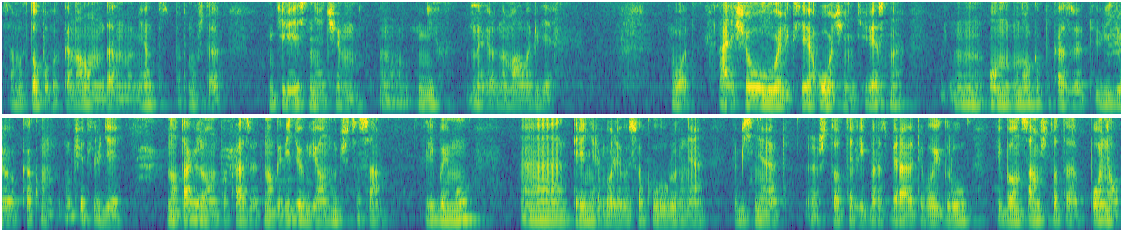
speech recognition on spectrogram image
самых топовых канала на данный момент, потому что интереснее, чем э, у них, наверное, мало где. Вот. А еще у Алексея очень интересно. Он много показывает видео, как он учит людей, но также он показывает много видео, где он учится сам. Либо ему э, тренеры более высокого уровня объясняют что-то, либо разбирают его игру, либо он сам что-то понял,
